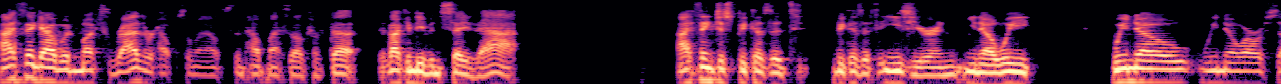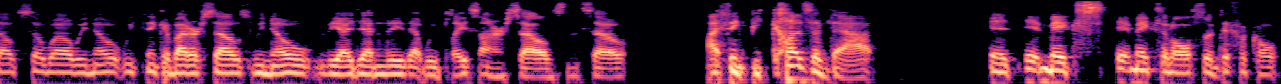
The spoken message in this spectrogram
I think I would much rather help someone else than help myself if that if I can even say that. I think just because it's because it's easier, and you know we we know we know ourselves so well. We know what we think about ourselves. We know the identity that we place on ourselves, and so I think because of that, it it makes it makes it also difficult.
